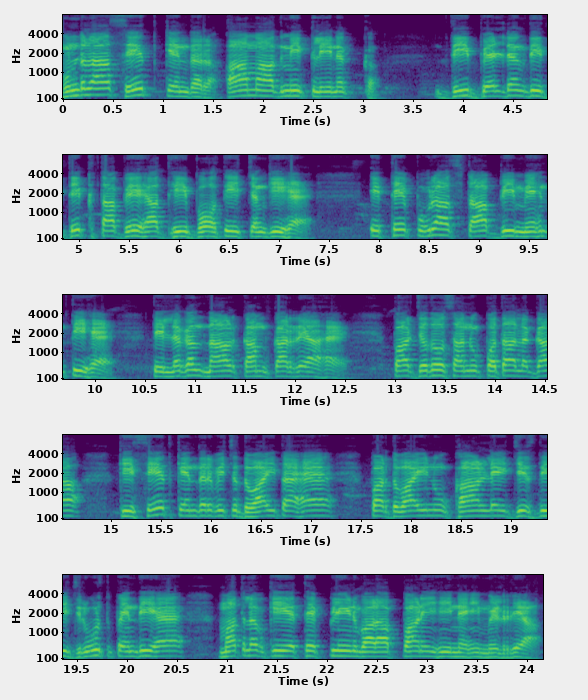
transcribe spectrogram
ਮੁੰਡਲਾ ਸਿਹਤ ਕੇਂਦਰ, ਆਮ ਆਦਮੀ ਕਲੀਨਿਕ ਦੀ ਬਿਲਡਿੰਗ ਦੀ ਦਿੱਖ ਤਾਂ ਬੇਹੱਦ ਹੀ ਬਹੁਤ ਹੀ ਚੰਗੀ ਹੈ। ਇੱਥੇ ਪੂਰਾ ਸਟਾਫ ਵੀ ਮਿਹਨਤੀ ਹੈ ਤੇ ਲਗਨ ਨਾਲ ਕੰਮ ਕਰ ਰਿਹਾ ਹੈ। ਪਰ ਜਦੋਂ ਸਾਨੂੰ ਪਤਾ ਲੱਗਾ ਕਿ ਸਿਹਤ ਕੇਂਦਰ ਵਿੱਚ ਦਵਾਈ ਤਾਂ ਹੈ, ਪਰ ਦਵਾਈ ਨੂੰ ਖਾਣ ਲਈ ਜਿਸ ਦੀ ਜ਼ਰੂਰਤ ਪੈਂਦੀ ਹੈ, ਮਤਲਬ ਕਿ ਇੱਥੇ ਪੀਣ ਵਾਲਾ ਪਾਣੀ ਹੀ ਨਹੀਂ ਮਿਲ ਰਿਹਾ।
